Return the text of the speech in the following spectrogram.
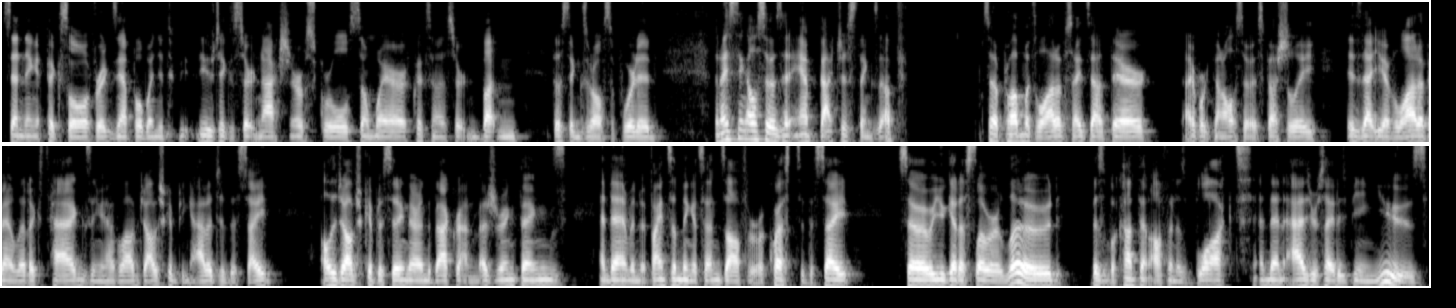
Sending a pixel, for example, when you user takes a certain action or scrolls somewhere, or clicks on a certain button, those things are all supported. The nice thing also is that AMP batches things up. So a problem with a lot of sites out there, I've worked on also especially, is that you have a lot of analytics tags and you have a lot of JavaScript being added to the site. All the JavaScript is sitting there in the background measuring things, and then when it finds something, it sends off a request to the site. So you get a slower load, visible content often is blocked, and then as your site is being used,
